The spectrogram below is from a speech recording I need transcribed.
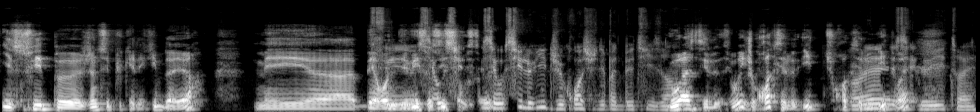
il sweep, je ne sais plus quelle équipe d'ailleurs, Mais euh, Baron Davis aussi. C'est aussi, le hit, je crois, si je dis pas de bêtises. Hein. Ouais, le, oui, je crois que c'est le hit. Je crois que c'est le hit. Ouais. le hit, ouais.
